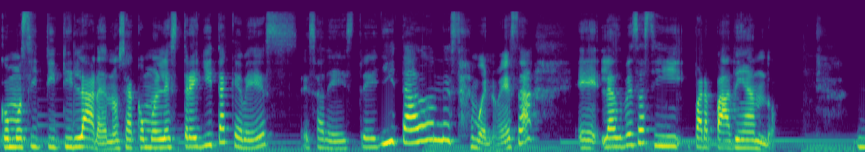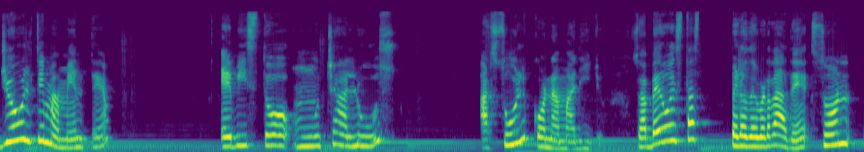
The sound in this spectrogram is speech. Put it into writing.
como si titilaran, o sea, como la estrellita que ves, esa de estrellita, ¿dónde está? Bueno, esa, eh, las ves así parpadeando. Yo últimamente he visto mucha luz azul con amarillo. O sea, veo estas, pero de verdad, ¿eh? Son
